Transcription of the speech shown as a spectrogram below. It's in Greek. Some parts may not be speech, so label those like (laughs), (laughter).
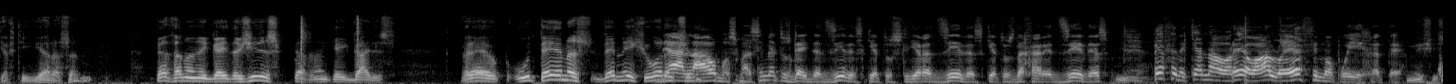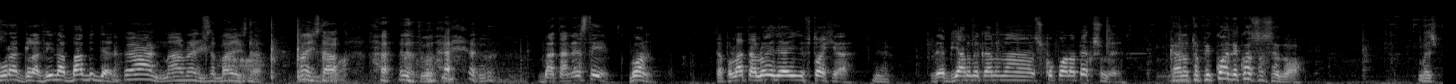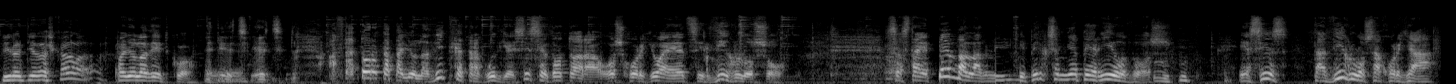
και αυτοί, γέρασαν. Πέθαναν οι γκαϊδαζίδες, πέθαναν και οι γκάιδες. Ρε, ούτε ένας δεν έχει Ναι, όρεξη. αλλά όμως μαζί με τους γκαϊντατζίδε και τους λιρατζίδες και τους δαχαρετζίδες πέθανε και ένα ωραίο άλλο έθιμο που είχατε. Μίσης. Κούρα γκλαβίνα μπάμπιντεν. Α, μα, μάλιστα, μάλιστα. Μάλιστα. (laughs) Μπατανέστη. Λοιπόν, τα πολλά τα λόγια είναι η φτώχεια. Ναι. Δεν πιάνουμε κανένα σκοπό να παίξουμε. Κάνα τοπικό δικό σας εδώ. Μας πήραν τη δασκάλα. Παλιολαδίτικο. Έτσι, έτσι. Αυτά τώρα τα παλιολαδίτικα τραγούδια, εσείς εδώ τώρα ως χωριό έτσι δίγλωσσο, σας τα επέβαλαν. Υπήρξε μια περίοδος, εσείς τα δίγλωσσα χωριά,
